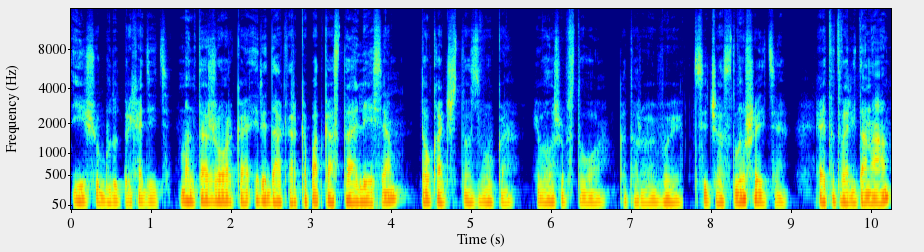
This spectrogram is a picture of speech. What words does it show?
и еще будут приходить, монтажерка и редакторка подкаста Олеся, то качество звука и волшебство, которое вы сейчас слушаете, это творит она.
